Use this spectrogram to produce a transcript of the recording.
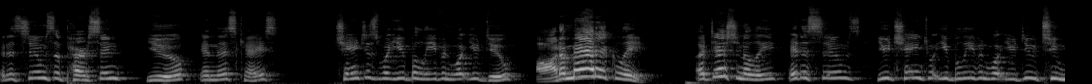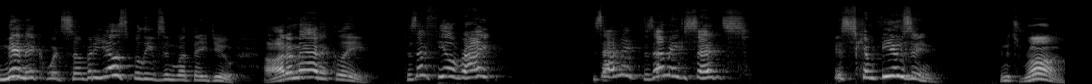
It assumes a person, you in this case, changes what you believe and what you do automatically. Additionally, it assumes you change what you believe and what you do to mimic what somebody else believes in what they do automatically. Does that feel right? Does that make does that make sense? It's confusing and it's wrong.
